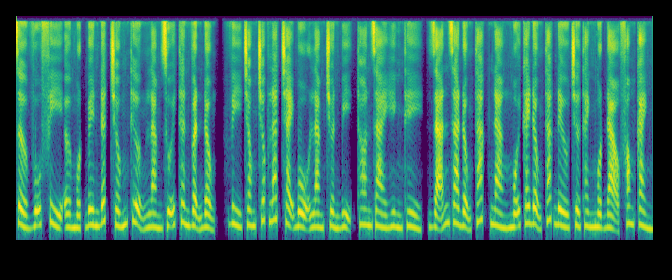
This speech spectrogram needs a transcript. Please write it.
Sở vũ phỉ ở một bên đất chống thượng làm duỗi thân vận động, vì trong chốc lát chạy bộ làm chuẩn bị thon dài hình thể, giãn ra động tác nàng mỗi cái động tác đều trở thành một đạo phong cảnh,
